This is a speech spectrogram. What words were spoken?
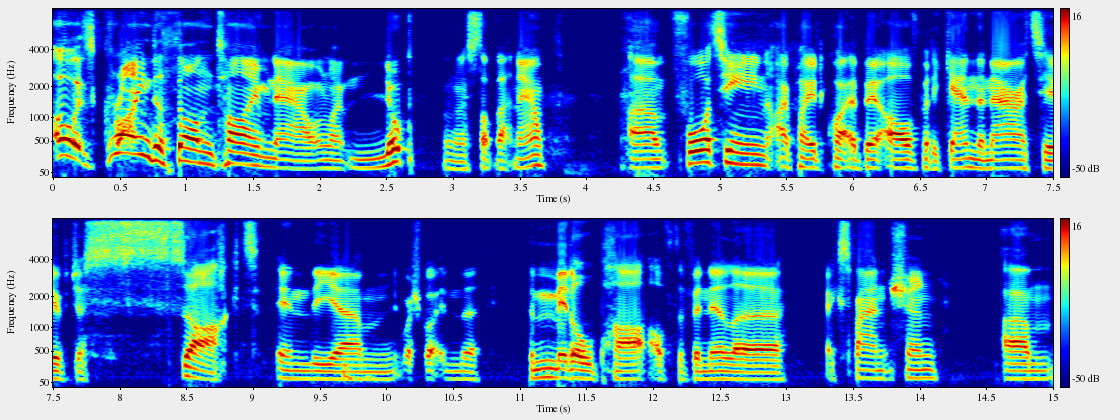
oh, it's grindathon time now. I'm like, nope, I'm to stop that now. Um, 14, I played quite a bit of, but again, the narrative just sucked in the um, what got in the the middle part of the vanilla expansion. Um,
